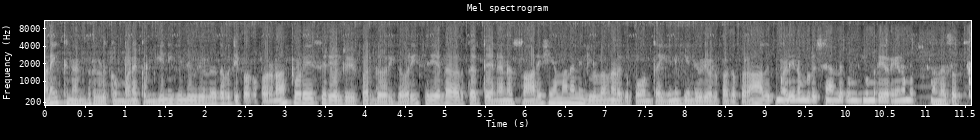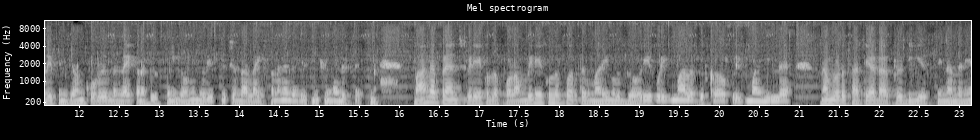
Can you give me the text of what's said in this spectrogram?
அனைத்து நண்பர்களுக்கும் வணக்கம். இன்னைக்கு இந்த வீடியோவில் அதை பற்றி பார்க்க போகிறோம் today serial refer Gowri. Gowri சீரியலில் அடுத்தடுத்த என்னென்ன சுவாரஸ்யமான நிகழ்வுலாம் நடக்க போகும் தான் இன்னைக்கு இந்த வீடியோவில் பார்க்க போகிறோம் அதுக்கு முன்னாடி நம்மளோட சேனலுக்கு முதல் முறை வரையும் நம்ம சேனலை சப்ஸ்கிரைப் பண்ணிக்கோங்க. கூட இந்த லைக் கணக்கு யூஸ் பண்ணிக்கோங்க. இந்த வீடியோ பிடிச்சிருந்தா லைக் பண்ணுங்க. இந்த வீடியோ பிடிச்சிருந்தா வாங்க பிரான்ஸ் வீடியோக்குள்ளே போகலாம் வீடியோக்குள்ளே போகிறதுக்கு முன்னாடி உங்களுக்கு கௌரியை பிடிக்குமா இல்லை துர்காவை பிடிக்குமா? இல்லை நம்மளோட சத்யா டாக்டர் டிஎஸ்பி நந்தினி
